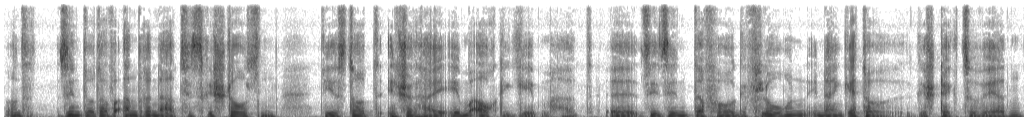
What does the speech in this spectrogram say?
und sind dort auf andere Nazis gestoßen, die es dort in Shanghai eben auch gegeben hat. Äh, sie sind davor geflohen, in ein Ghetto gesteckt zu werden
